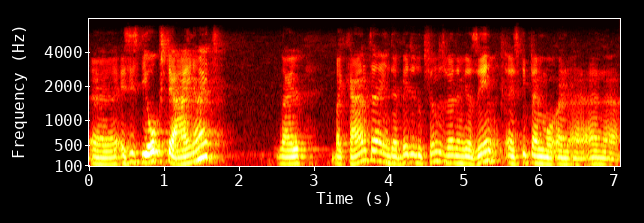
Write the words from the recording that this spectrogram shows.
Äh, es ist die höchste Einheit, weil bei Kant in der Bededuktion, das werden wir sehen, es gibt ein, eine,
